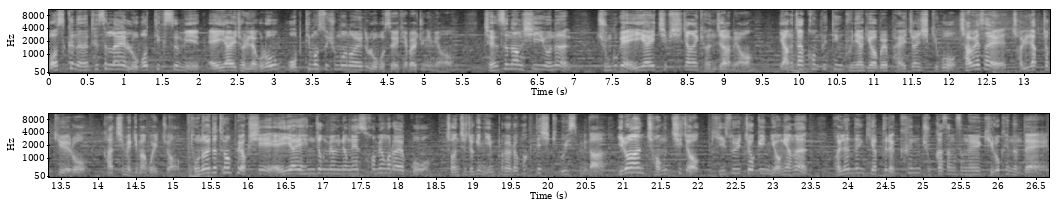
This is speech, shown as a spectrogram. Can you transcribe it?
머스크는 테슬라의 로보틱스 및 AI 전략으로 옵티머스 휴머노이드 로봇을 개발 중이며 젠슨왕 CEO는 중국의 AI 칩 시장을 견제하며 양자 컴퓨팅 분야 기업을 발전시키고 자회사의 전략적 기회로 가치매김하고 있죠. 도널드 트럼프 역시 AI 행정명령에 서명을 하였고 전체적인 인프라를 확대시키고 있습니다. 이러한 정치적, 기술적인 영향은 관련된 기업들의 큰 주가 상승을 기록했는데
